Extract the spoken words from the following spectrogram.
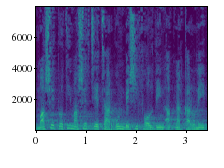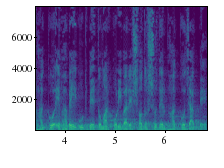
মাসে প্রতি মাসের চেয়ে চারগুণ বেশি ফল দিন আপনার কারণেই ভাগ্য এভাবেই উঠবে, তোমার পরিবারের সদস্যদের ভাগ্য জাগবে।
